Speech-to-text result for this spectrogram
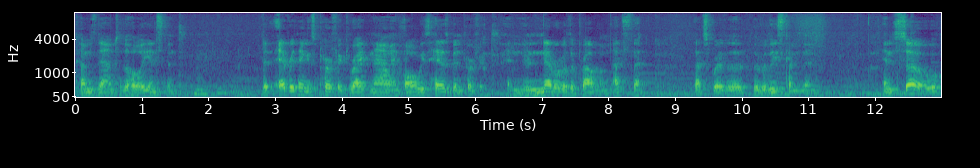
comes down to the holy instant. Mm-hmm. That everything is perfect right now and always has been perfect, and there never was a problem. That's that. That's where the, the release comes in. And so,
